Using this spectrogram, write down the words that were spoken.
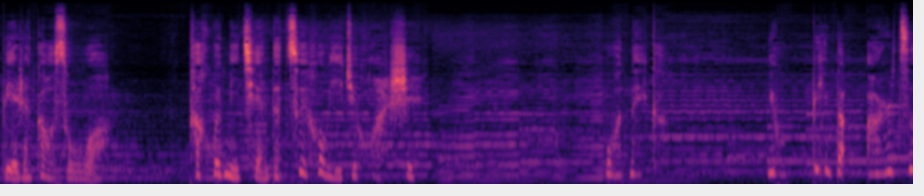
别人告诉我，他昏迷前的最后一句话是：“我那个有病的儿子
